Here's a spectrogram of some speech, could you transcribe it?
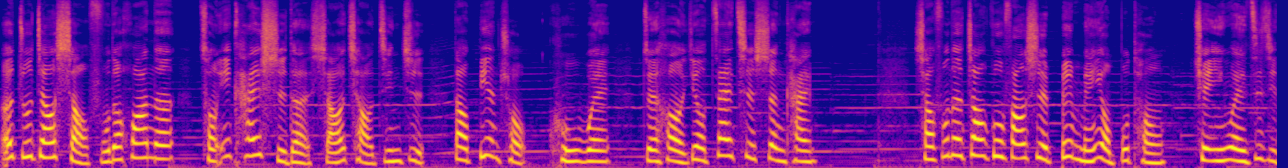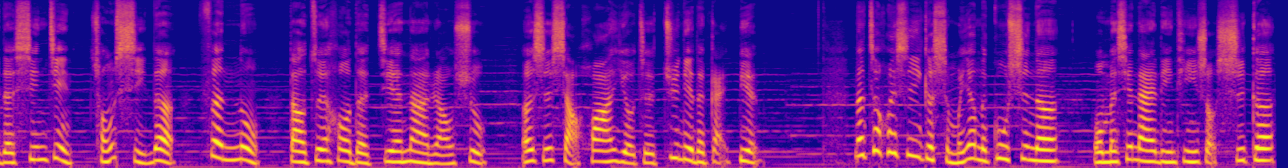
而主角小福的花呢，从一开始的小巧精致，到变丑枯萎，最后又再次盛开。小福的照顾方式并没有不同，却因为自己的心境从喜乐愤怒，到最后的接纳饶恕，而使小花有着剧烈的改变。那这会是一个什么样的故事呢？我们先来聆听一首诗歌，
